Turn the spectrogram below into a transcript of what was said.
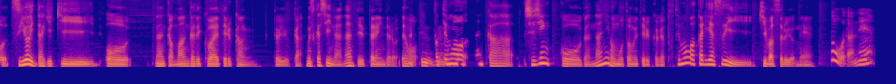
こう強い打撃をなんか漫画で加えてる感というか、難しいな。なんて言ったらいいんだろう。でも、とてもなんか、主人公が何を求めてるかがとてもわかりやすい気はするよね。そうだね。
